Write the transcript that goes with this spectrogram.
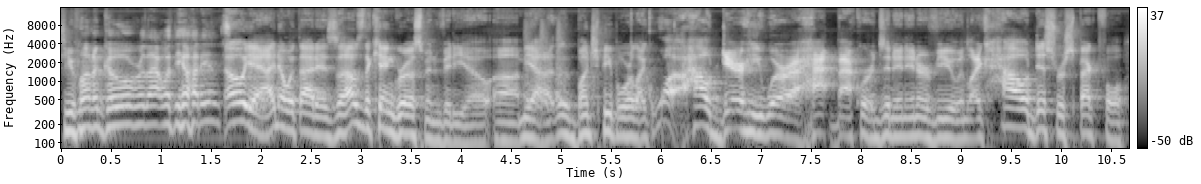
Do you want to go over that with the audience? Oh yeah, I know what that is. That was the Ken Grossman video. Um, yeah, a bunch of people were like, "What? How dare he wear a hat backwards in an interview?" And like, how disrespectful.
